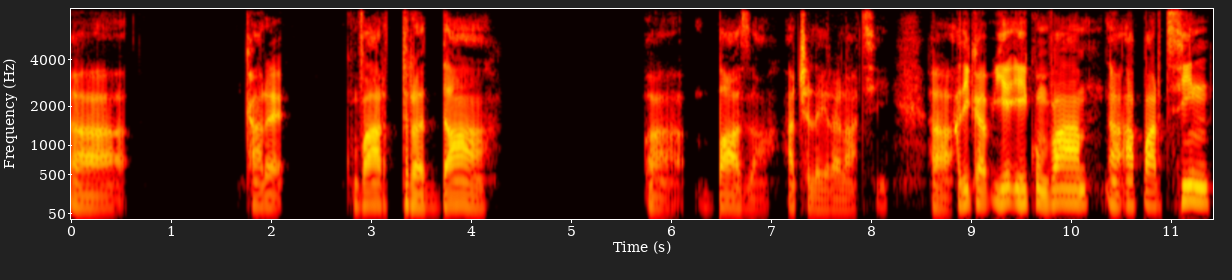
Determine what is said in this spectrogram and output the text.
uh, care cumva ar trăda uh, baza acelei relații. Uh, adică ei, ei cumva uh, aparțin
